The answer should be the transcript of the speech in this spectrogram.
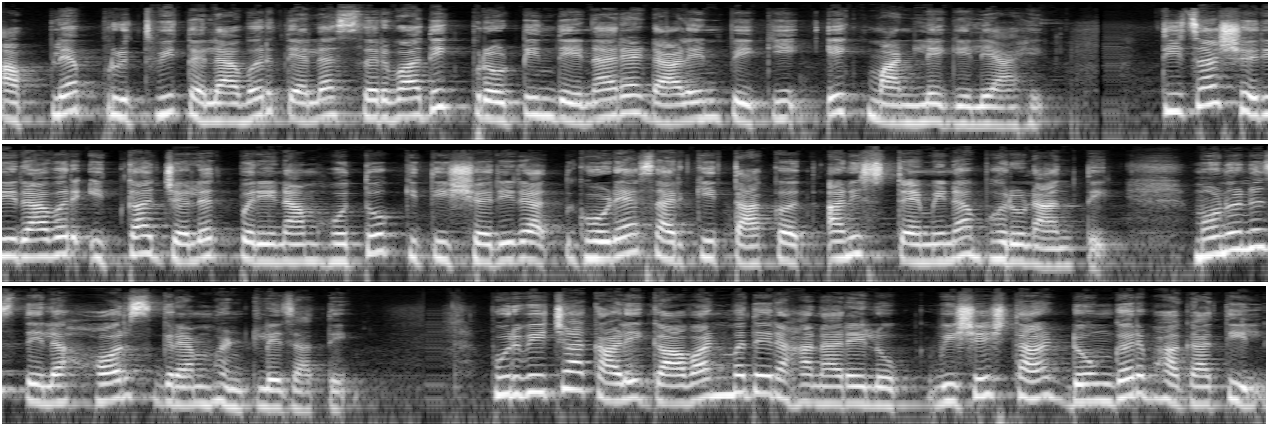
आपल्या पृथ्वी तलावर त्याला सर्वाधिक प्रोटीन देणाऱ्या डाळींपैकी एक मानले गेले आहे. तिचा शरीरावर इतका जलद परिणाम होतो की ती शरीरात घोड्यासारखी ताकद आणि स्टॅमिना भरून आणते. म्हणूनच तिला हॉर्स ग्रॅम म्हटले जाते. पूर्वीच्या काळी गावांमध्ये राहणारे लोक विशेषतः डोंगर भागातील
